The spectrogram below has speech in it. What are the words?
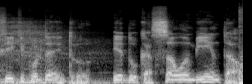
Fique por dentro. Educação ambiental.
